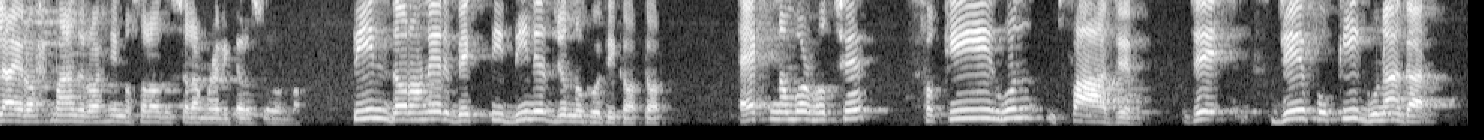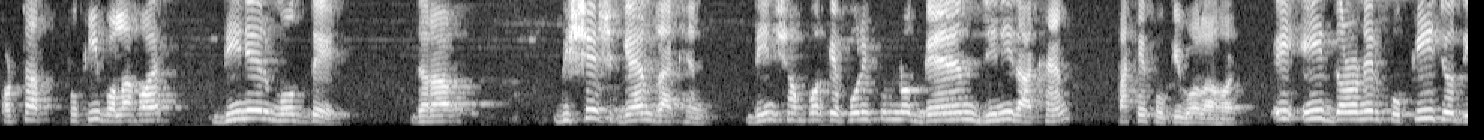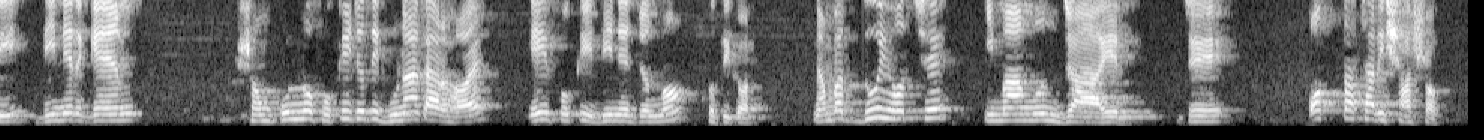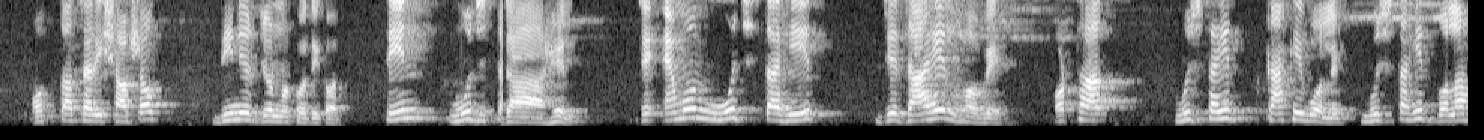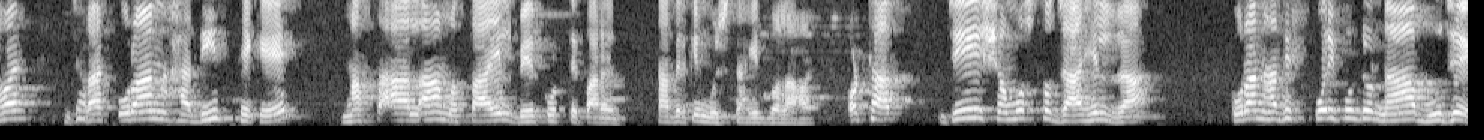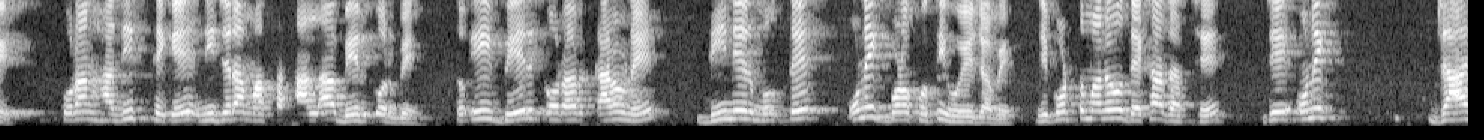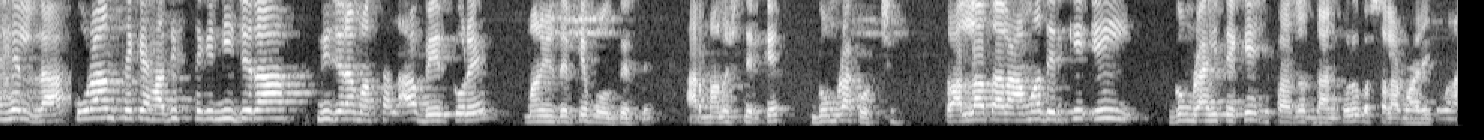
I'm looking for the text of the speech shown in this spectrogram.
রহমান রহিম রসুল্লাহ তিন ধরনের ব্যক্তি দিনের জন্য ক্ষতিকর। এক নম্বর হচ্ছে ফকিহুন যে যে ফকি গুনাগার অর্থাৎ ফকি বলা হয় দিনের মধ্যে যারা বিশেষ জ্ঞান রাখেন, দিন সম্পর্কে পরিপূর্ণ জ্ঞান যিনি রাখেন, তাকে ফকি বলা হয়। এই এই ধরনের ফকি যদি দিনের জ্ঞান সম্পূর্ণ ফকি যদি গুণাকার হয় এই ফকি দিনের জন্য ক্ষতিকর। নাম্বার দুই হচ্ছে ইমামুন জায়ের যে অত্যাচারী শাসক। অত্যাচারী শাসক দিনের জন্য ক্ষতিকর। তিন, মুজতাহেল, যে এমন মুজতাহিদ যে জাহেল হবে। অর্থাৎ মুজতাহিদ কাকে বলে? মুজতাহিদ বলা হয় যারা কোরআন, হাদিস থেকে মাসালা, মাসাইল বের করতে পারেন। তাদেরকে মুজতাহিদ বলা হয়। অর্থাৎ যে সমস্ত জাহেলরা কোরআন হাদিস পরিপূর্ণ না বুঝে কোরআন হাদিস থেকে নিজেরা মাসা আলা বের করবে। তো এই বের করার কারণে দিনের মধ্যে অনেক বড় ক্ষতি হয়ে যাবে। যে বর্তমানেও দেখা যাচ্ছে যে অনেক জাহেলরা কোরআন থেকে হাদিস থেকে নিজেরা নিজেরা মাসালা বের করে মানুষদেরকে বলতেছে আর মানুষদেরকে গোমরা করছে। তো আল্লাহ তাআলা আমাদেরকে এই গোমরাহি থেকে হেফাজত দান করুক। আসসালামু আলাইকুম।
